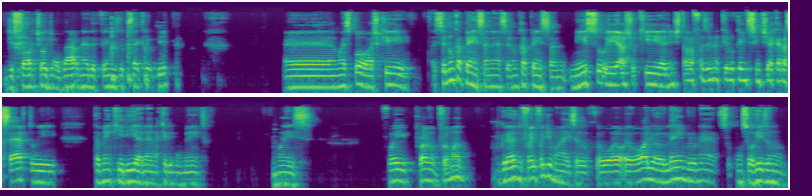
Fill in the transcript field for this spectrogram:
De sorte ou de azar, né? Depende do que você acredita. É, mas, pô, acho que você nunca pensa, né? Você nunca pensa nisso e acho que a gente estava fazendo aquilo que a gente sentia que era certo e também queria, né, naquele momento. Mas foi foi uma grande, foi foi demais. Eu, eu, eu olho, eu lembro, né, com um sorriso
